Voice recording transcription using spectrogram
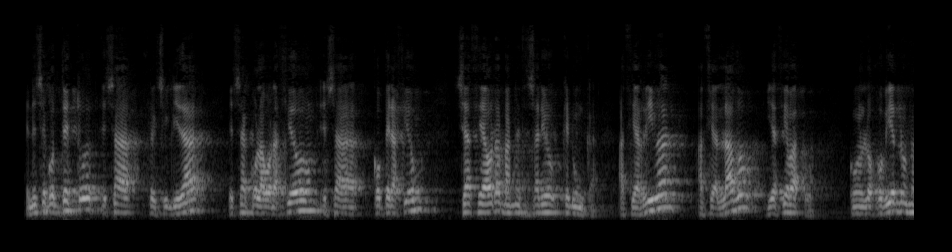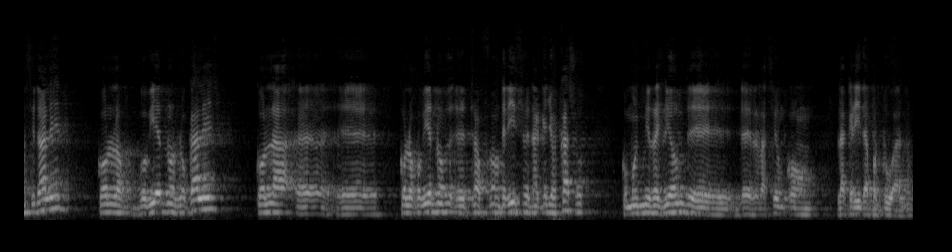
En ese contexto, esa flexibilidad, esa colaboración, esa cooperación se hace ahora más necesario que nunca, hacia arriba, hacia el lado y hacia abajo, con los gobiernos nacionales, con los gobiernos locales, con, la, eh, eh, con los gobiernos eh, transfronterizos en aquellos casos, como es mi región de, relación con la querida Portugal.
